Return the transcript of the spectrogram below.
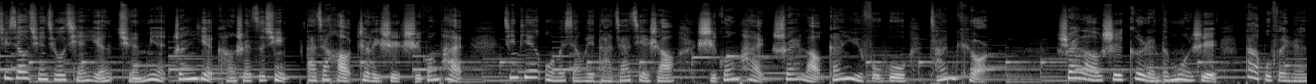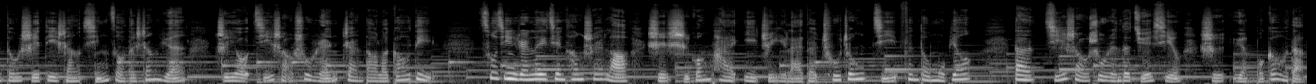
聚焦全球前沿、全面、专业抗衰资讯。大家好，这里是时光派。今天我们想为大家介绍时光派衰老干预服务 Time Cure。衰老是个人的末日，大部分人都是地上行走的伤员，只有极少数人站到了高地。促进人类健康衰老是时光派一直以来的初衷及奋斗目标，但极少数人的觉醒是远不够的。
